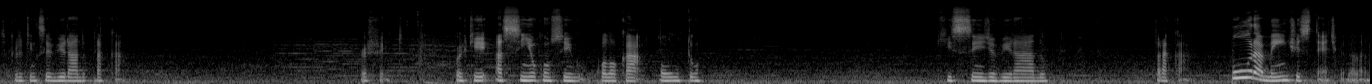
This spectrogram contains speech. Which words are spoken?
Só que ele tem que ser virado pra cá. Perfeito. Porque assim eu consigo colocar outro que seja virado pra cá. Puramente estética, galera.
